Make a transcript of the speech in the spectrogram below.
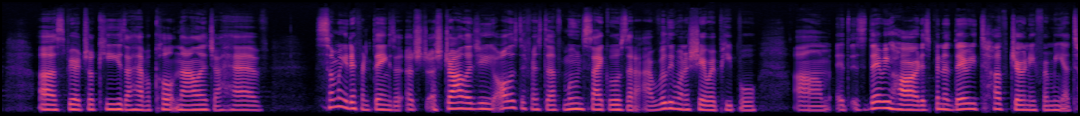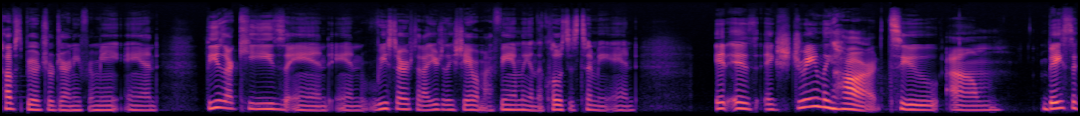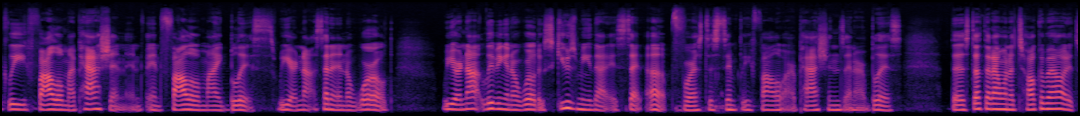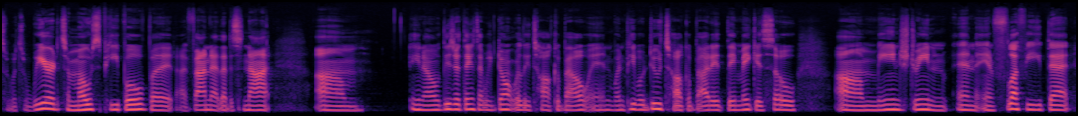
uh, spiritual keys. I have occult knowledge. I have so many different things, astrology, all this different stuff, moon cycles that I really want to share with people. Um, it, it's very hard. It's been a very tough journey for me, a tough spiritual journey for me, and these are keys and and research that I usually share with my family and the closest to me, and it is extremely hard to um, basically follow my passion and, and follow my bliss. We are not set in a world we are not living in a world, excuse me, that is set up for us to simply follow our passions and our bliss. The stuff that I want to talk about, it's it's weird to most people, but I found out that it's not. Um, you know, these are things that we don't really talk about, and when people do talk about it, they make it so um, mainstream and, and and fluffy that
